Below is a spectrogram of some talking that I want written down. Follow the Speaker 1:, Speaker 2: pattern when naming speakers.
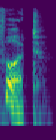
Speaker 1: foot.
